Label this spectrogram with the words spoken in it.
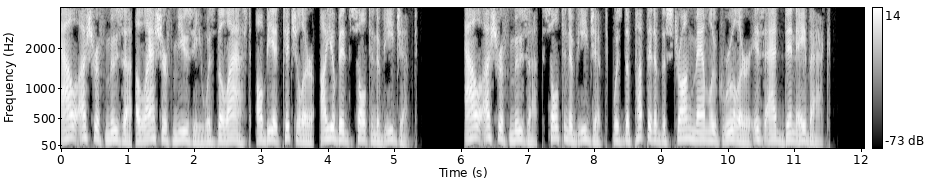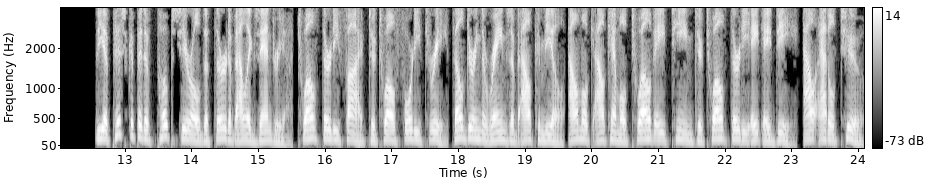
Al-Ashraf Musa al-Ashraf Muzi was the last, albeit titular, Ayyubid Sultan of Egypt. Al-Ashraf Musa, Sultan of Egypt, was the puppet of the strong Mamluk ruler Is ad-Din Aibak. The episcopate of Pope Cyril III of Alexandria (1235–1243) fell during the reigns of Al-Kamil (Almulk Al-Kamil 1218–1238 AD), Al-Adil II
